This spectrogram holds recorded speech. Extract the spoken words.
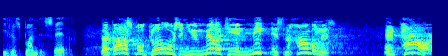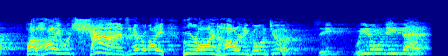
y resplandecer. The gospel glows in humility and meekness and humbleness and power, while Hollywood shines and everybody hoorahing and hollering and going to it. See, we don't need that.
